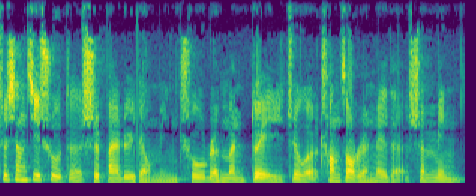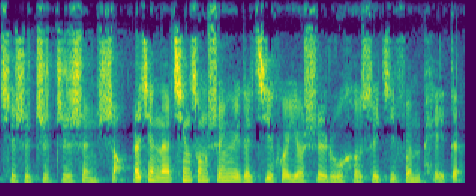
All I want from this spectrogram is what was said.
这项技术的失败率表明出人们对这个创造人类的生命其实知之甚少，而且呢，轻松生育的机会又是如何随机分配的？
